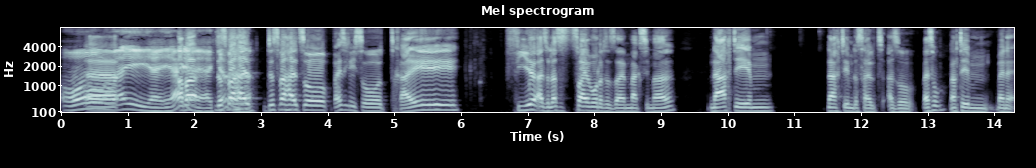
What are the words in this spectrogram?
Oh, Äh, ey, ey, ey, Aber ey, das war halt, das war halt so, weiß ich nicht, so drei, vier, also lass es zwei Monate sein maximal, nachdem, nachdem das halt, also, weißt du, nachdem meine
